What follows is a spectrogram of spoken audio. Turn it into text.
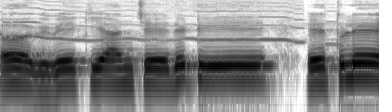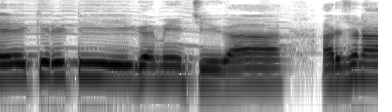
अविवेकियांचे दिटी येतुले हे किरीटी गमेची गा अर्जुना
